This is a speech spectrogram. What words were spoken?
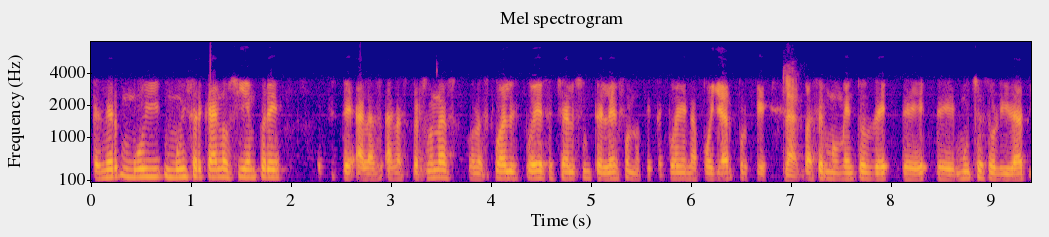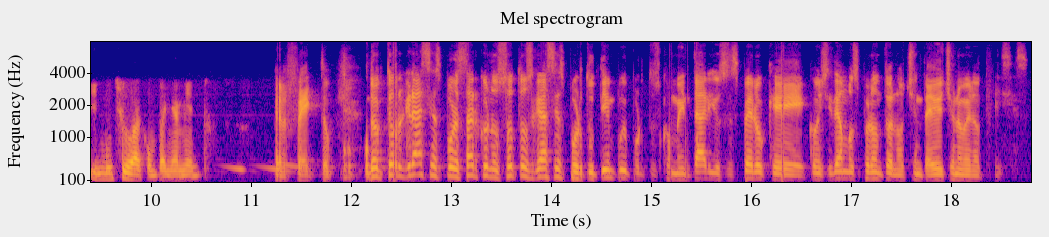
tener muy, muy cercano siempre este, a, las, a las personas con las cuales puedes echarles un teléfono que te pueden apoyar porque va a ser momentos de, de, mucha solidaridad y mucho acompañamiento. Perfecto. Doctor, gracias por estar con nosotros, gracias por tu tiempo y por tus comentarios. Espero que coincidamos pronto en 889 Noticias.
